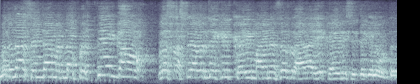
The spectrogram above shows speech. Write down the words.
मतदारसंघामधला प्रत्येक गाव प्लस असल्यावर देखील खळी मायनसच राहणार हे खळीने सिद्ध केलं होतं.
